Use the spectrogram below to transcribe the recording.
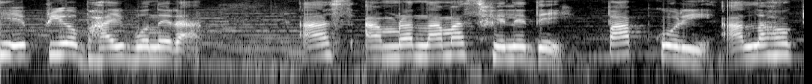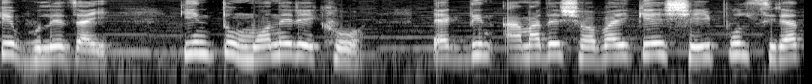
হে প্রিয় ভাই বোনেরা আজ আমরা নামাজ ফেলে দেই, পাপ করি, আল্লাহকে ভুলে যাই। কিন্তু মনে রেখো একদিন আমাদের সবাইকে সেই পুল সিরাত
